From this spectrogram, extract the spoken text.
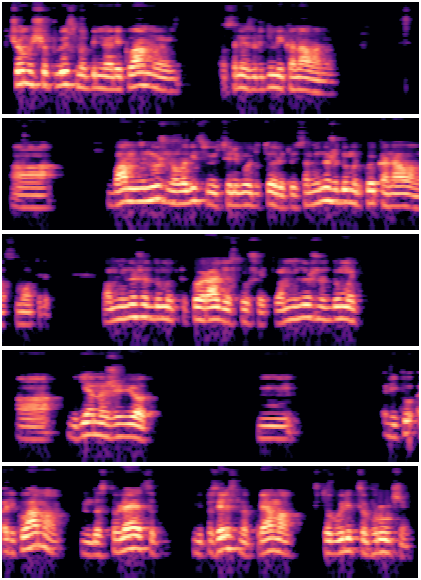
В чем еще плюс мобильной рекламы по сравнению с другими каналами? А, вам не нужно ловить свою целевую аудиторию, то есть вам не нужно думать, какой канал она смотрит, вам не нужно думать, какое радио слушает, вам не нужно думать, а, где она живет. Реклама доставляется непосредственно прямо, что говорится, в руки.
